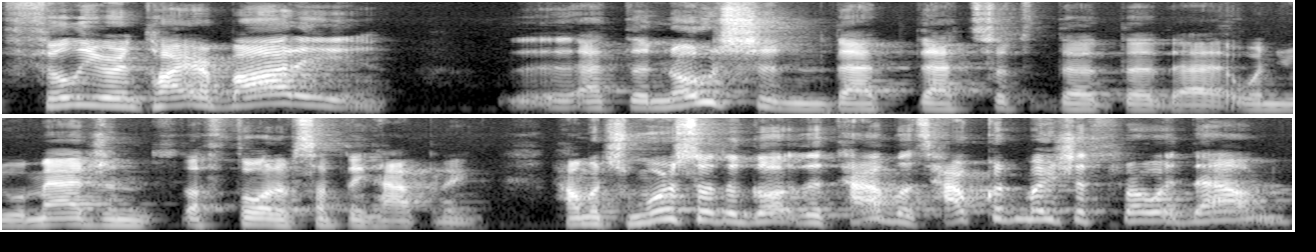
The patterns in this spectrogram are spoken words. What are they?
fill your entire body at the notion that that's that, that, that when you imagine the thought of something happening. How much more so the the tablets? How could Moshe throw it down?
